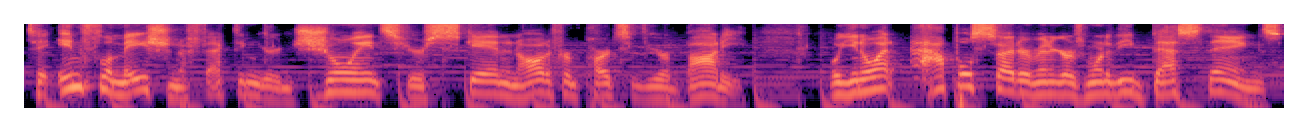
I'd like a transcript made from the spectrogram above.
to inflammation affecting your joints, your skin, and all different parts of your body. Well, you know what? Apple cider vinegar is one of the best things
